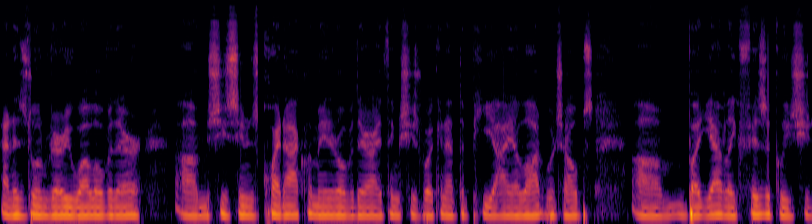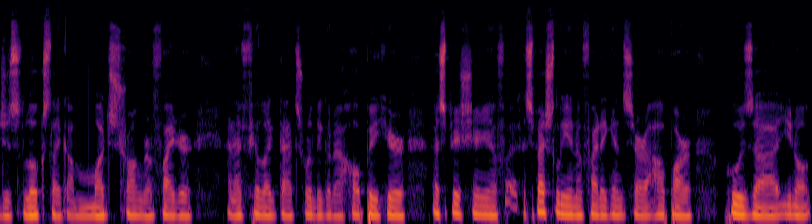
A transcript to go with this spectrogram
and is doing very well over there. Um, she seems quite acclimated over there. I think she's working at the PI a lot, which helps. Um, but yeah, like physically, she just looks like a much stronger fighter, and I feel like that's really going to help her here, especially if, especially in a fight against Sarah Alpar, who's uh, you know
